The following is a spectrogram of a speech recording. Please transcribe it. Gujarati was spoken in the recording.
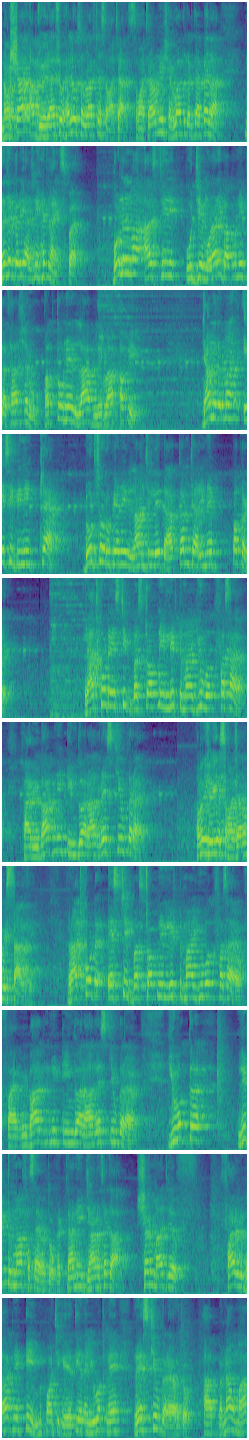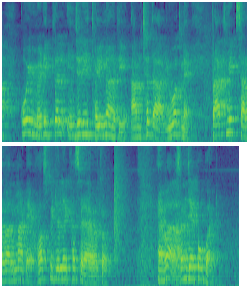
નમસ્કાર, આપ જોઈ રહ્યા છો હેલો સૌરાષ્ટ્ર સમાચાર. સમાચારોની શરૂઆત કરતા પહેલા નજર કરીએ આજની હેડલાઇન્સ પર. ગોંડલમાં આજથી પૂજ્ય મોરારી બાપુની કથા શરૂ. ભક્તોને લાભ લેવા અપીલ. જામનગરમાં એસીબીની ટ્રેપ દોઢસો રૂપિયાની લાંચ લેતા કર્મચારીને પકડ્યો. રાજકોટ એસટી બસ સ્ટોપની લિફ્ટમાં યુવક ફસાયો. ફાયર વિભાગની ટીમ દ્વારા રેસ્ક્યુ કરાયો. હવે જોઈએ સમાચારો વિસ્તારથી. રાજકોટ એસટી બસ સ્ટોપની લિફ્ટમાં યુવક ફસાયો. ફાયર વિભાગની ટીમ દ્વારા રેસ્ક્યુ કરાયો. યુવક લિફ્ટમાં ફસાયો હતો. ઘટનાની જાણ થતાં ક્ષણમાં જ ફાયર વિભાગની ટીમ પહોંચી ગઈ હતી અને યુવકને રેસ્ક્યુ કરાયો હતો. આ બનાવમાં કોઈ મેડિકલ ઇન્જરી થઈ ન હતી. આમ છતાં યુવકને પ્રાથમિક સારવાર માટે હોસ્પિટલે ખસેડાયો હતો. અહેવાલ સંજય પોપટ.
